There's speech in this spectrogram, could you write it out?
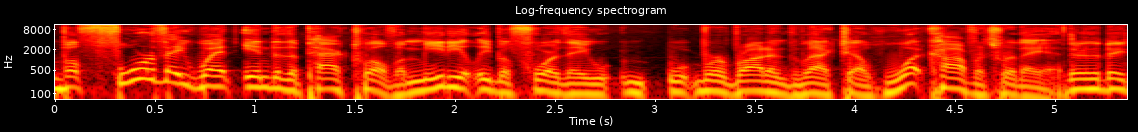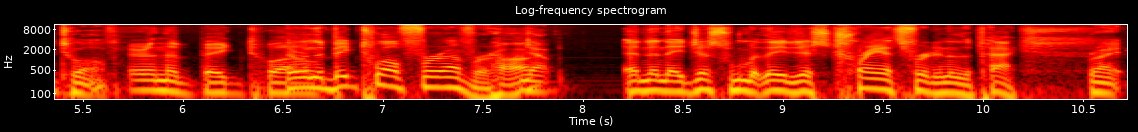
before they went into the Pac-12, immediately before they were brought into the Pac-12, what conference were they in? They're in the Big 12. They're in the Big 12. They're in the Big 12 forever, huh? Yep and then they just they just transferred into the pack. Right.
